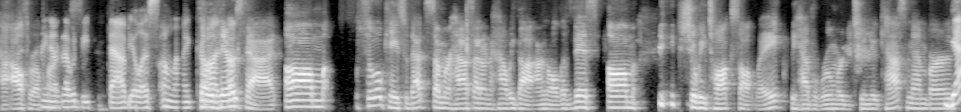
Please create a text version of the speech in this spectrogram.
I'll throw. I know that would be fabulous. Oh my god! So there's that. Um, so okay, so that's Summer House. I don't know how we got on all of this. Um, should we talk Salt Lake? We have rumored two new cast members. Yeah,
